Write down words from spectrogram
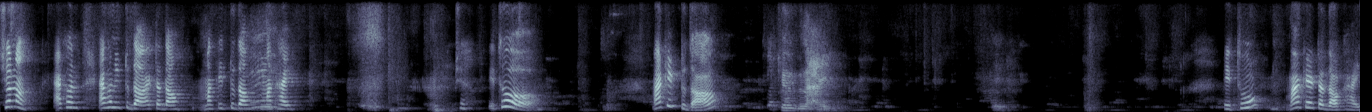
শোনো এখন এখন একটু দাও একটা দাও। মাকে একটু দাও মা খাই। এতো মাকে একটু দাও। এতো মাকে একটা দাও খাই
